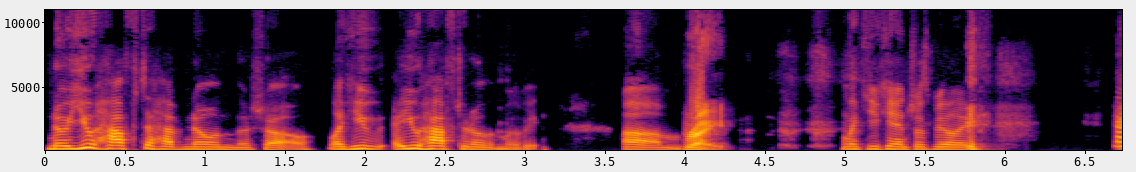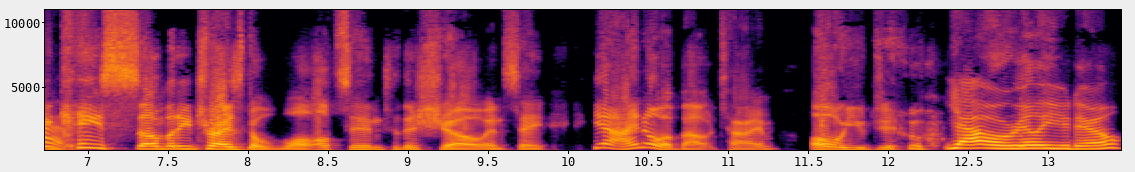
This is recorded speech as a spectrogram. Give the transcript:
no, you have to have known the show. Like you you have to know the movie. Um Right. Like you can't just be like in case somebody tries to waltz into the show and say, yeah, I know about time. Oh, you do? Yeah. Oh, really? You do?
